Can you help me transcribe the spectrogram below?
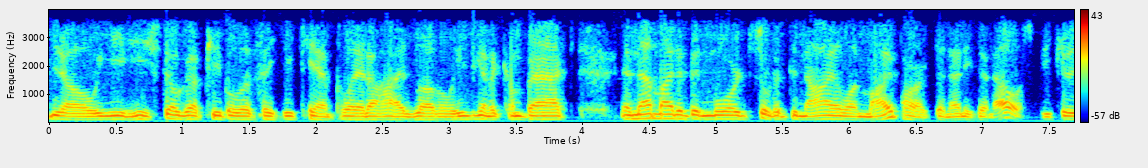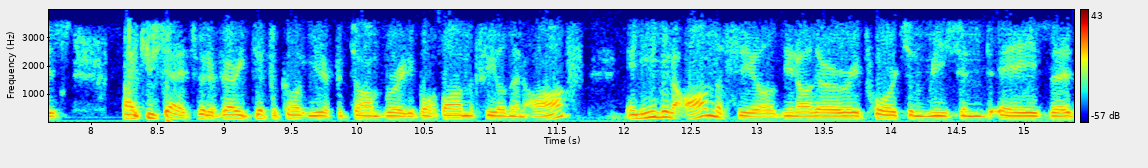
You know, he, he's still got people that think he can't play at a high level. He's going to come back, and that might have been more sort of denial on my part than anything else, because, like you said, it's been a very difficult year for Tom Brady, both on the field and off. And even on the field, you know, there are reports in recent days that,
